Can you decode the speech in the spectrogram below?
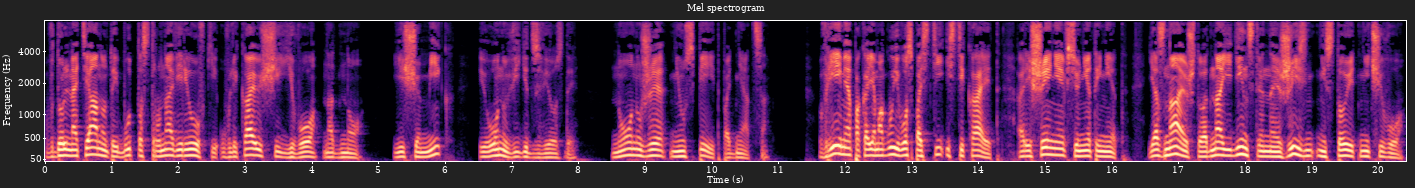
вдоль натянутой, будто струна веревки, увлекающей его на дно. Еще миг, и он увидит звезды но он уже не успеет подняться. Время, пока я могу его спасти, истекает, а решения все нет и нет. Я знаю, что одна единственная жизнь не стоит ничего.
